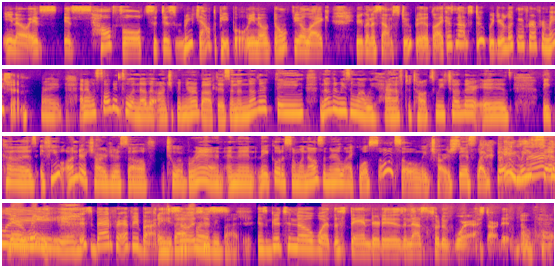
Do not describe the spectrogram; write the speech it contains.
you know, it's it's helpful to just reach out to people, you know, don't feel like you're going to sound stupid. Like it's not stupid. You're looking for information. Right. And I was talking to another entrepreneur about this and another thing, another reason why we have to talk to each other is because if you undercharge yourself to a brand and then they go to someone else and they're like, well, so and so only charged this, like they exactly. reset their rate. It's bad for everybody. It's so it's just everybody. it's good to know what the standard is and that's sort of where I started. Okay.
